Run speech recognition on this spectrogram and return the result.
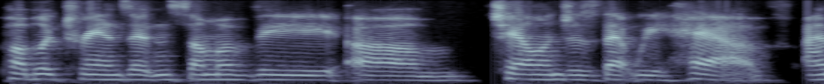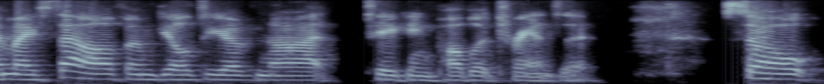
public transit and some of the um, challenges that we have. I myself am guilty of not taking public transit. So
